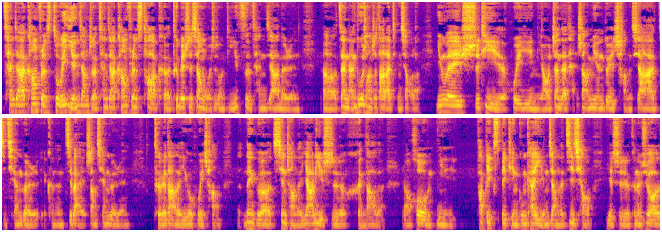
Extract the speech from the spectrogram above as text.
参加 conference，作为演讲者参加 conference talk，特别是像我这种第一次参加的人，呃，在难度上是大大减小了。因为实体会议，你要站在台上面对场下几千个人，可能几百上千个人，特别大的一个会场，那个现场的压力是很大的。然后你 public speaking 公开演讲的技巧也是可能需要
